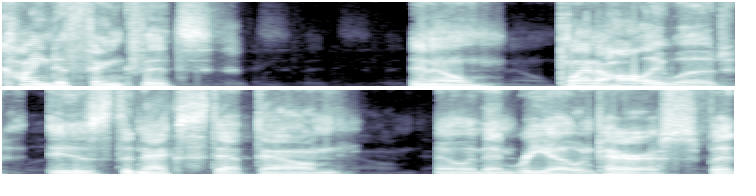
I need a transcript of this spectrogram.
kind of think that, you know, Planet Hollywood is the next step down know, and then Rio and Paris. But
